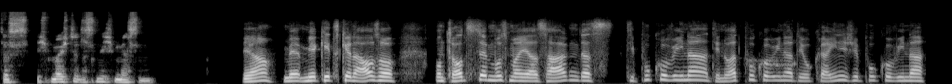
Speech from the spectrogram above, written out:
das, ich möchte das nicht missen. Ja, mir, mir geht's genauso. Und trotzdem muss man ja sagen, dass die Bukowina, die Nordbukowina, die ukrainische Bukowina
